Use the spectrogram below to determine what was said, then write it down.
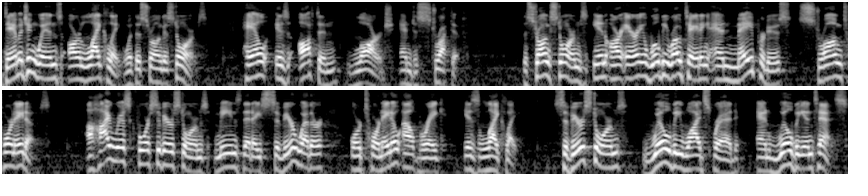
Damaging winds are likely with the strongest storms. Hail is often large and destructive. The strong storms in our area will be rotating and may produce strong tornadoes. A high risk for severe storms means that a severe weather or tornado outbreak is likely. Severe storms will be widespread and will be intense.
